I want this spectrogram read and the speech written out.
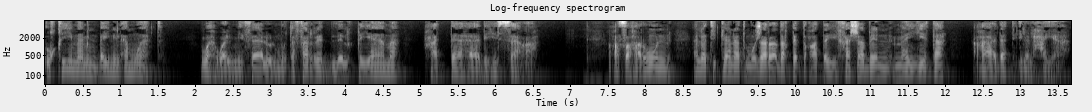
أقيم من بين الأموات وهو المثال المتفرد للقيامة حتى هذه الساعة. عصا هارون التي كانت مجرد قطعة خشب ميتة عادت إلى الحياة.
